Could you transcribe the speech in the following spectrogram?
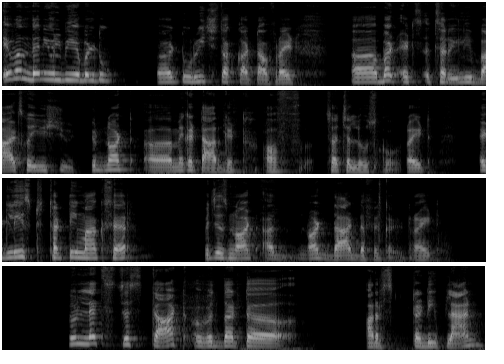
even then you will be able to uh, to reach the cutoff right uh, but it's it's a really bad score. You should, should not uh, make a target of such a low score, right? At least 30 marks here, which is not uh, not that difficult, right? So let's just start with that uh, our study plan.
